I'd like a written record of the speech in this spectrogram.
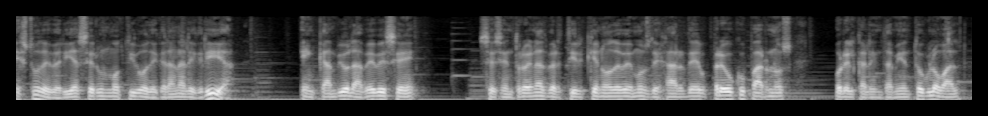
Esto debería ser un motivo de gran alegría. En cambio, la BBC se centró en advertir que no debemos dejar de preocuparnos por el calentamiento global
